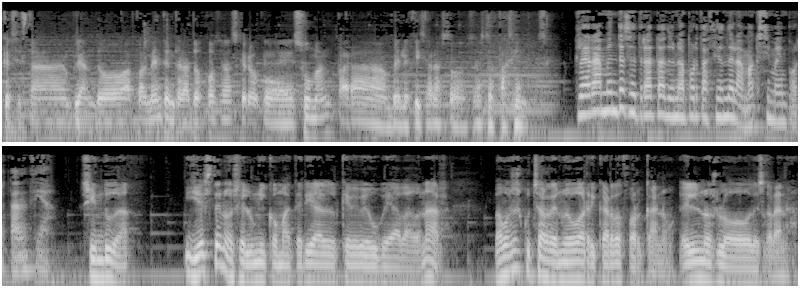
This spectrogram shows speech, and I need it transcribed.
que se está empleando actualmente, entre las dos cosas creo que suman para beneficiar a estos, a estos pacientes. Claramente se trata de una aportación de la máxima importancia. Sin duda. Y este no es el único material que BBVA va a donar. Vamos a escuchar de nuevo a Ricardo Forcano. Él nos lo desgrana.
